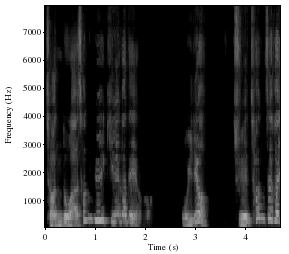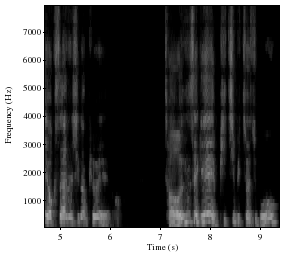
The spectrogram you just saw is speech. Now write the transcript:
전도와 선교의 기회가 돼요. 오히려 주의 천사가 역사하는 시간표예요. 전 세계에 빛이 비춰지고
